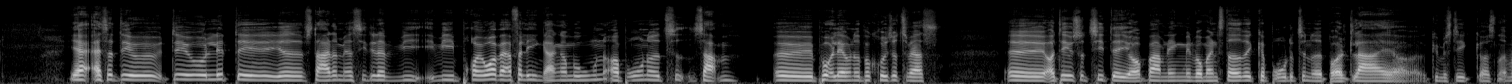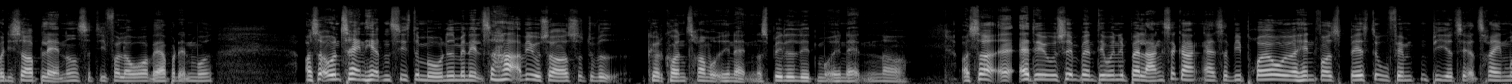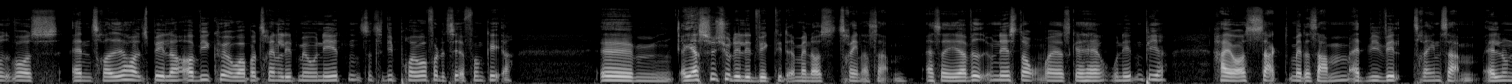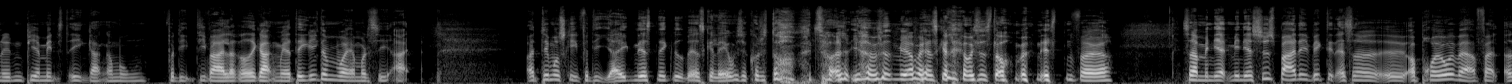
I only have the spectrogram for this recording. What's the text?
Ja, altså det er, jo, det er jo lidt det, jeg startede med at sige det der. Vi, vi prøver i hvert fald en gang om ugen at bruge noget tid sammen øh, på at lave noget på kryds og tværs. Øh, og det er jo så tit der i opvarmningen, men hvor man stadigvæk kan bruge det til noget boldleje og gymnastik og sådan noget, hvor de så er blandet, så de får lov at være på den måde. Og så undtagen her den sidste måned, men ellers så har vi jo så også, du ved, kørt kontra mod hinanden og spillet lidt mod hinanden. Og, og så er det jo simpelthen, det er jo en balancegang. Altså vi prøver jo at hente vores bedste U15-piger til at træne mod vores anden tredje holdspillere, og vi kører jo op og træner lidt med U19, så vi prøver at få det til at fungere. Øhm, og jeg synes jo, det er lidt vigtigt, at man også træner sammen. Altså jeg ved jo næste år, hvor jeg skal have U19-piger, har jeg også sagt med det samme, at vi vil træne sammen, alle U19-piger, mindst én gang om ugen. Fordi de var allerede i gang med at dele dem, hvor jeg måtte sige, ej. Og det er måske, fordi jeg ikke, næsten ikke ved, hvad jeg skal lave, hvis jeg kun står med 12. Jeg ved mere, hvad jeg skal lave, hvis jeg står med næsten 40. Så, men, jeg, men jeg synes bare, det er vigtigt altså, øh, at prøve i hvert fald. At,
